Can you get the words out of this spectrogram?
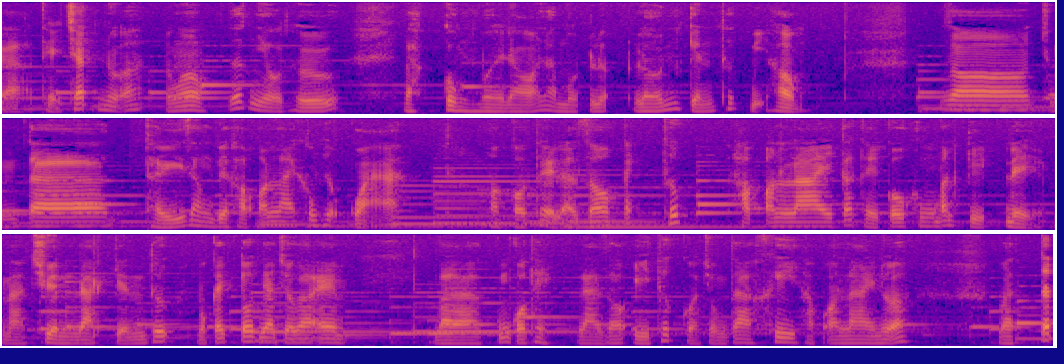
cả thể chất nữa, đúng không? Rất nhiều thứ và cùng với đó là một lượng lớn kiến thức bị hỏng do chúng ta thấy rằng việc học online không hiệu quả, hoặc có thể là do cách thức học online các thầy cô không bắt kịp để mà truyền đạt kiến thức một cách tốt nhất cho các em. Và cũng có thể là do ý thức của chúng ta khi học online nữa. Và tất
